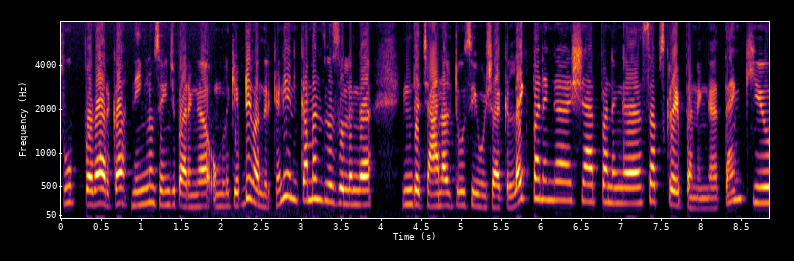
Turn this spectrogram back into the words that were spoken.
சூப்பராக இருக்கா? நீங்களும் செஞ்சு பாருங்கள் உங்களுக்கு எப்படி வந்திருக்குன்னு என் கமெண்ட்ஸில் சொல்லுங்கள் இந்த சேனல் டூ சி உஷாக்கு லைக் பண்ணுங்கள் ஷேர் பண்ணுங்கள் சப்ஸ்கிரைப் பண்ணுங்கள் தேங்க்யூ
